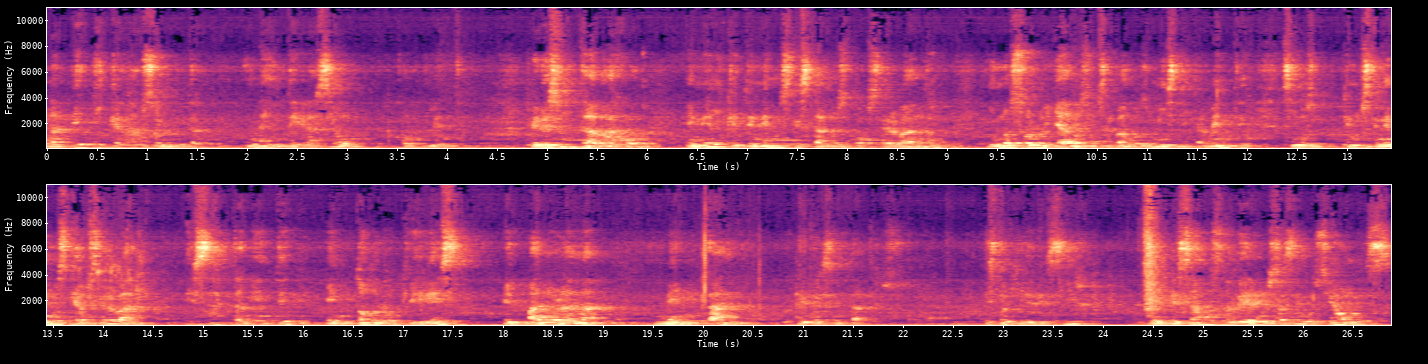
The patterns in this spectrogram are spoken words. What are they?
una ética absoluta, una integración completa. Pero es un trabajo en el que tenemos que estarnos observando y no solo ya nos observamos místicamente, sino que nos tenemos que observar exactamente en todo lo que es el panorama mental que presentamos. Esto quiere decir empezamos a ver nuestras emociones,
